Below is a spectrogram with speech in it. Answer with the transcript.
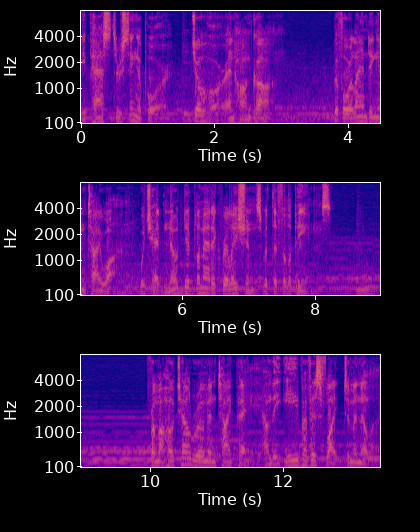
he passed through Singapore, Johor, and Hong Kong, before landing in Taiwan, which had no diplomatic relations with the Philippines. From a hotel room in Taipei on the eve of his flight to Manila,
